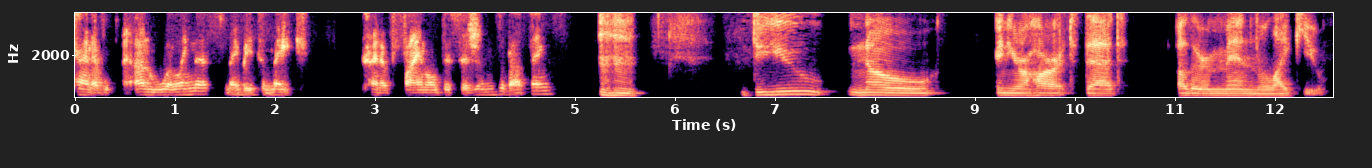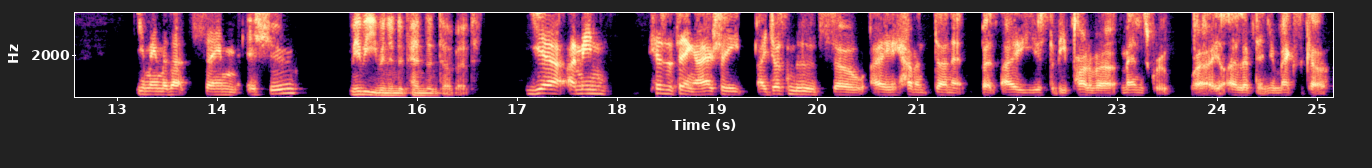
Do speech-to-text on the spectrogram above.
kind of unwillingness maybe to make kind of final decisions about things. Mm-hmm. Do you know in your heart that other men like you? You mean with that same issue? Maybe even independent of it. Yeah, I mean, here's the thing. I actually I just moved, so I haven't done it. But I used to be part of a men's group where I, I lived in New Mexico,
